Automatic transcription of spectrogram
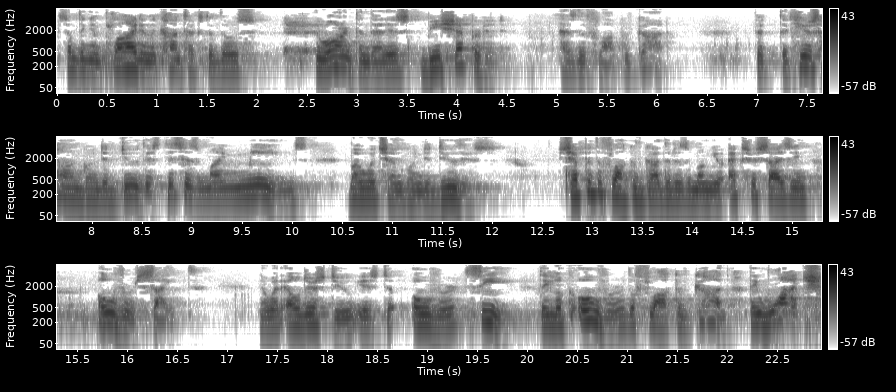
something implied in the context of those who aren't, and that is, be shepherded as the flock of God. That, that here's how I'm going to do this. This is my means by which I'm going to do this. Shepherd the flock of God that is among you, exercising oversight. Now, what elders do is to oversee. They look over the flock of God. They watch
